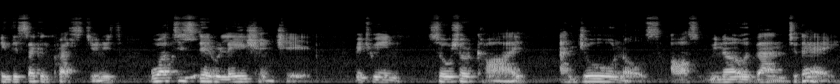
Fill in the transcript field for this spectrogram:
In the second question, is what is the relationship between SocArXiv and journals as we know them today?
